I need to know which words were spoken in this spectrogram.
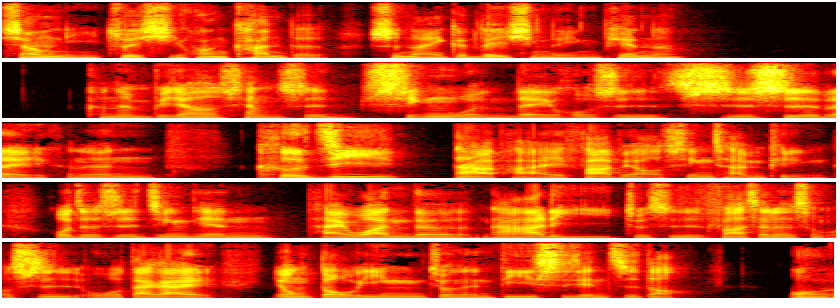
像你最喜欢看的是哪一个类型的影片呢？可能比较像是新闻类或是时事类，可能科技大牌发表新产品，或者是今天台湾的哪里就是发生了什么事，我大概用抖音就能第一时间知道。哦，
